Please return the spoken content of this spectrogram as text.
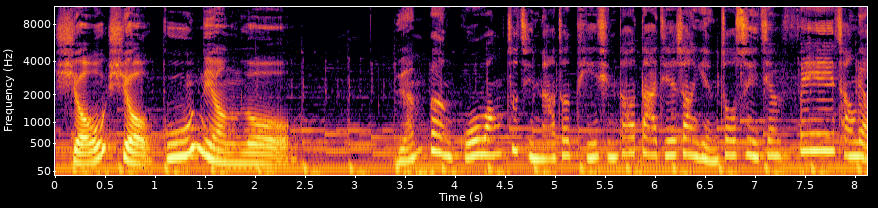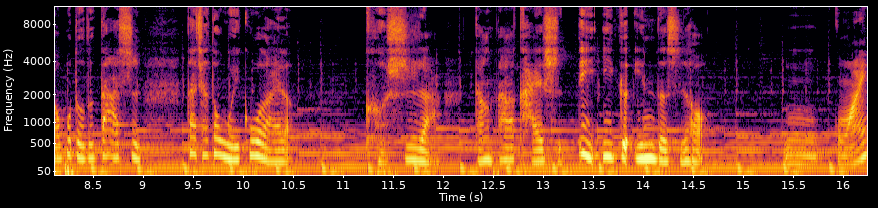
小小姑娘了。”原本国王自己拿着提琴到大街上演奏是一件非常了不得的大事，大家都围过来了。可是啊，当他开始第一个音的时候，嗯乖，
